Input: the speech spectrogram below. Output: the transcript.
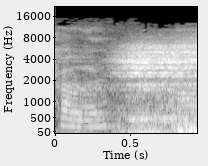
Hello.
